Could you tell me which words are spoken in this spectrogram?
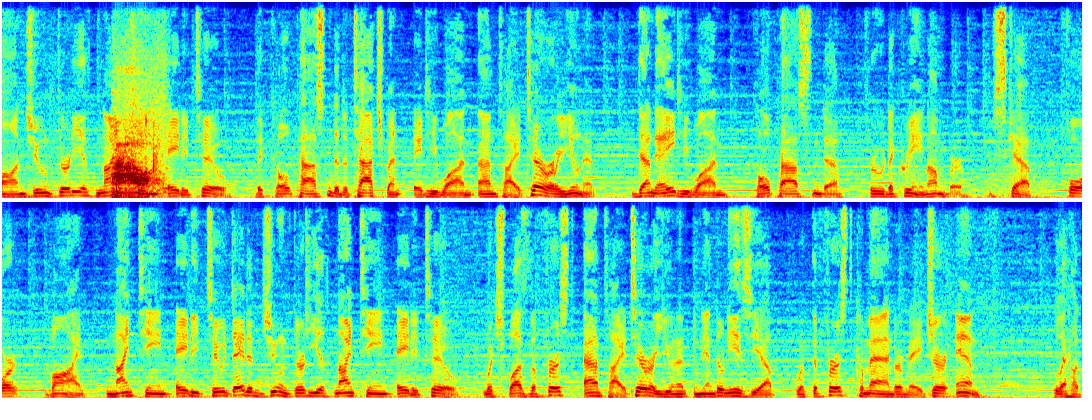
On June 30, 1982, the Kopassus Detachment 81 Anti-Terror Unit, DEN 81, Kopassus, through decree number, SCEP, 4, Vi, 1982 dated June 30, 1982, which was the first anti-terror unit in Indonesia, with the first commander Major Inf. Luhut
